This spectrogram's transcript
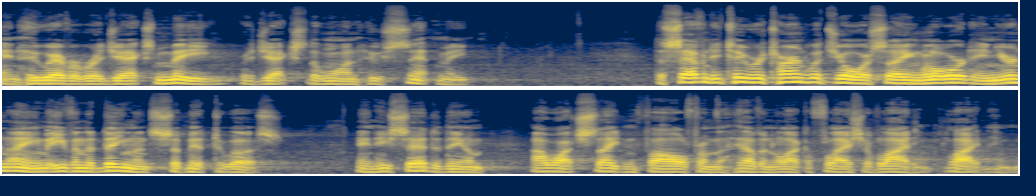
and whoever rejects me rejects the one who sent me. The 72 returned with joy, saying, Lord, in your name even the demons submit to us. And he said to them, I watched Satan fall from the heaven like a flash of lightning.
